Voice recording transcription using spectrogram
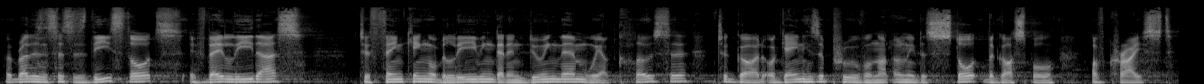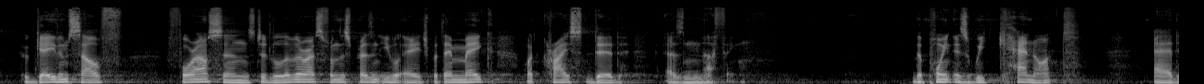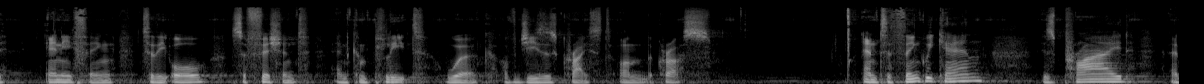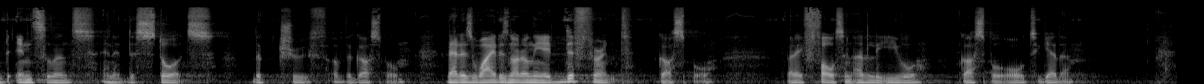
But, brothers and sisters, these thoughts, if they lead us to thinking or believing that in doing them we are closer to God or gain His approval, not only distort the gospel of Christ, who gave Himself for our sins to deliver us from this present evil age, but they make what Christ did as nothing. The point is, we cannot add anything to the all sufficient and complete work of Jesus Christ on the cross. And to think we can is pride and insolence, and it distorts the truth of the gospel. That is why it is not only a different gospel, but a false and utterly evil gospel altogether.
